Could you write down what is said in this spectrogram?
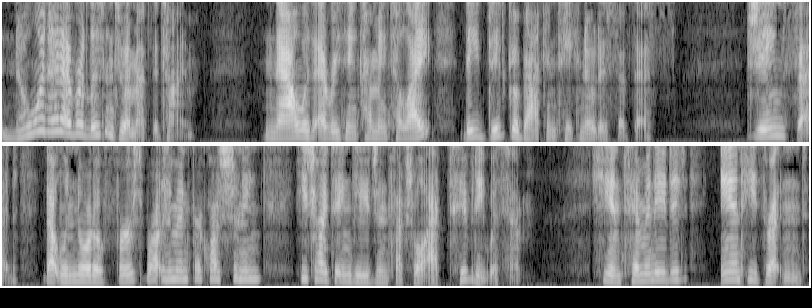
no one had ever listened to him at the time. Now, with everything coming to light, they did go back and take notice of this. James said that when Nordo first brought him in for questioning, he tried to engage in sexual activity with him. He intimidated and he threatened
